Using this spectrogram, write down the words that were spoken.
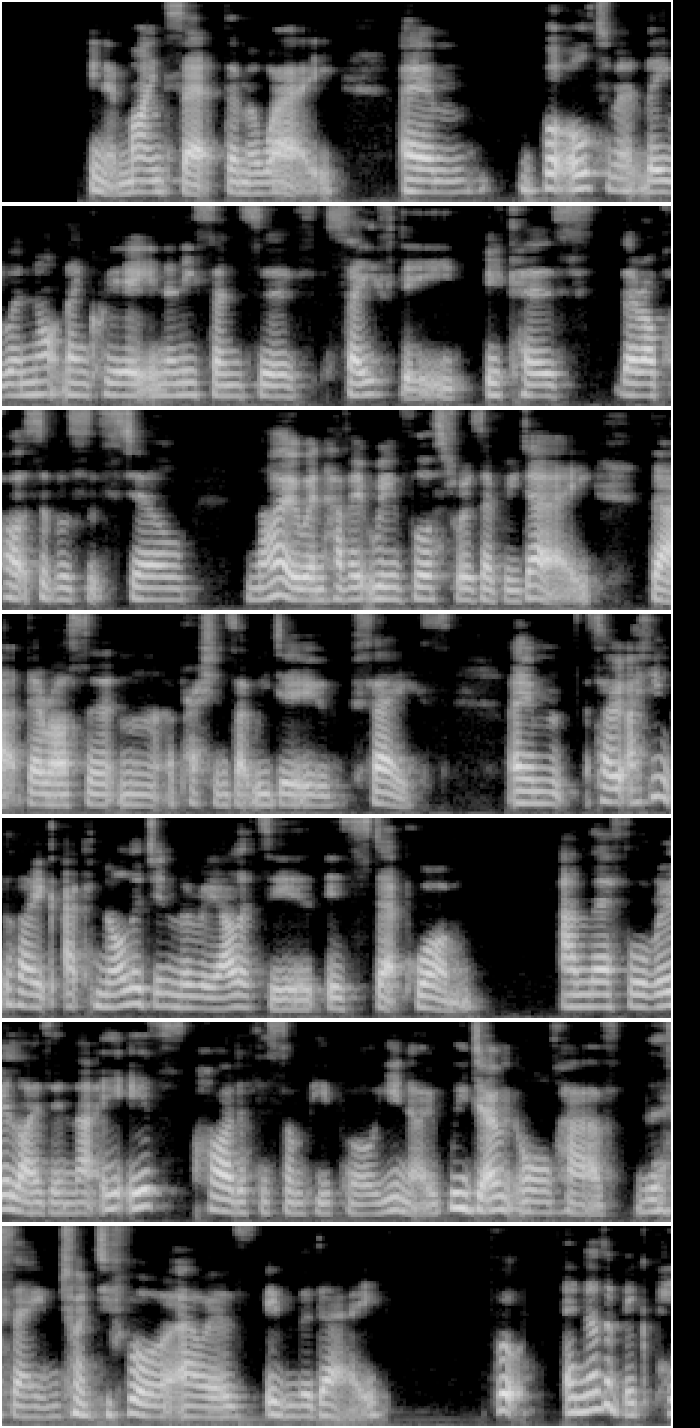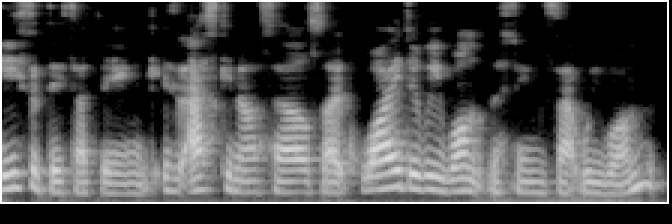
you know, mindset them away. Um, but ultimately we're not then creating any sense of safety because there are parts of us that still know and have it reinforced for us every day that there are certain oppressions that we do face. Um, so I think like acknowledging the reality is step one. And therefore realizing that it is harder for some people. You know, we don't all have the same 24 hours in the day. But another big piece of this, I think, is asking ourselves, like, why do we want the things that we want?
